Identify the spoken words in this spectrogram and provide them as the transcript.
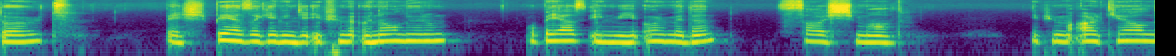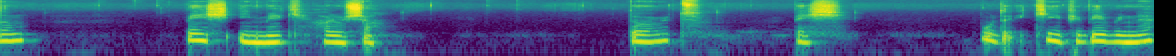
4 5 beyaza gelince ipimi öne alıyorum. O beyaz ilmeği örmeden sağ şişime aldım. İpimi arkaya aldım. 5 ilmek haroşa. 4 5 Burada iki ipi birbirine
